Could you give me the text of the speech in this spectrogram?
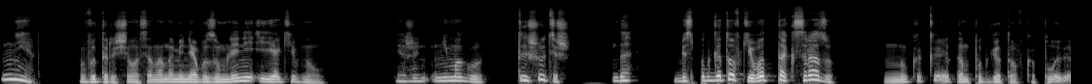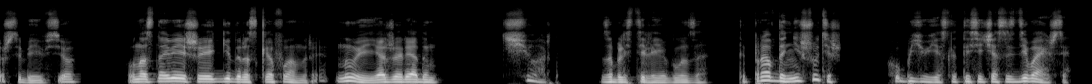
«Нет», — вытаращилась она на меня в изумлении, и я кивнул. «Я же не могу. Ты шутишь? Да? Без подготовки, вот так сразу?» «Ну какая там подготовка? Плывешь себе и все. У нас новейшие гидроскафандры. Ну и я же рядом». «Черт!» — заблестели ее глаза. «Ты правда не шутишь? Убью, если ты сейчас издеваешься».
